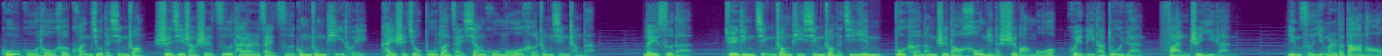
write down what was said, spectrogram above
股骨头和髋臼的形状实际上是自胎儿在子宫中踢腿开始就不断在相互磨合中形成的。类似的，决定晶状体形状的基因不可能知道后面的视网膜会离它多远，反之亦然。因此，婴儿的大脑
